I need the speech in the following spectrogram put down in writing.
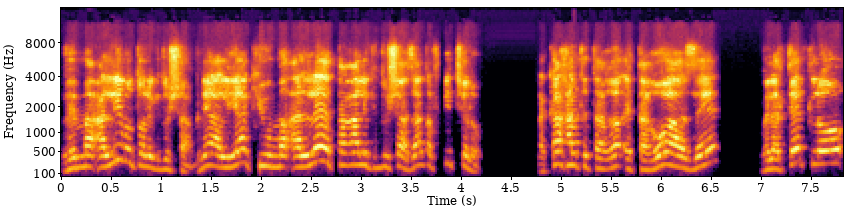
ומעלים אותו לקדושה. בני עלייה כי הוא מעלה את הרע לקדושה, זה התפקיד שלו. לקחת את, הר... את הרוע הזה ולתת לו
